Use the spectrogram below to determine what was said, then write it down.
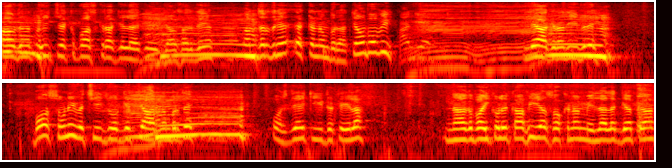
ਆਪਦੇ ਨਾਲ ਤੁਸੀਂ ਚੈੱਕ ਪਾਸ ਕਰਾ ਕੇ ਲੈ ਕੇ ਜਾ ਸਕਦੇ ਆ। ਅੰਦਰ ਦੀਆਂ ਇੱਕ ਨੰਬਰ ਆ। ਕਿਉਂ ਬੋਬੀ? ਹਾਂਜੀ। ਲਿਆ ਕੇ ਦੀ ਵੀਰੇ। ਬਹੁਤ ਸੋਹਣੀ ਬੱਚੀ ਜੋ ਅੱਗੇ 4 ਨੰਬਰ ਤੇ। ਪੁੱਛਦੇ ਕੀ ਡਿਟੇਲ ਆ। ਨਾਗ ਬਾਈ ਕੋਲੇ ਕਾਫੀ ਆ ਸੁੱਖ ਨਾਲ ਮੇਲਾ ਲੱਗਿਆ ਪਿਆ।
